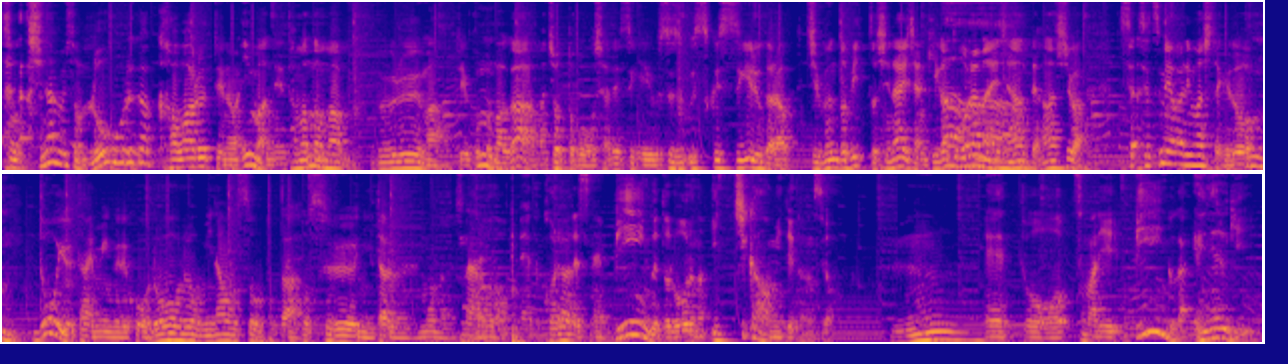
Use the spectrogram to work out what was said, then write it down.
そうちなみにそのロールが変わるっていうのは今ねたまたまブルーマーっていう言葉が、まあ、ちょっとこうおしゃれすぎる薄薄くしすぎるから自分とフィットしないじゃん気が通らないじゃんって話はせ説明はありましたけど、うん。どういうタイミングでこうロールを見直そうとかをするに至るものなんですか、なるほど、えっとこれはですねビーイングとロールの一致感を見ていくんですよ。うーん。えっとつまりビーイングがエネルギー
